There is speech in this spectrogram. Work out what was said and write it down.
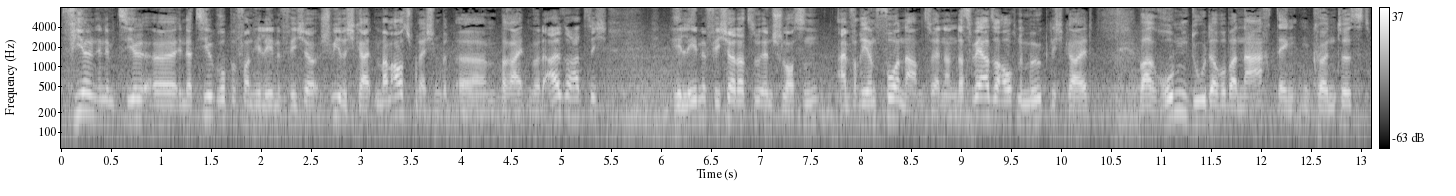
vielen in, dem Ziel, äh, in der Zielgruppe von Helene Fischer Schwierigkeiten beim Aussprechen äh, bereiten würde. Also hat sich Helene Fischer dazu entschlossen, einfach ihren Vornamen zu ändern. Das wäre also auch eine Möglichkeit, warum du darüber nachdenken könntest,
